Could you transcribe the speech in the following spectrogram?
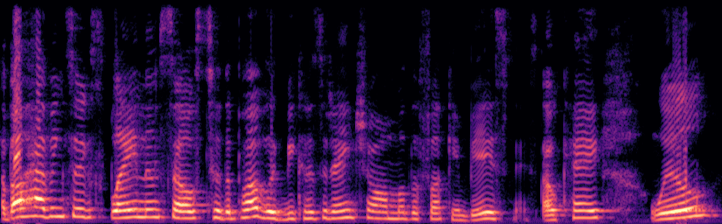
about having to explain themselves to the public because it ain't y'all motherfucking business okay? Will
